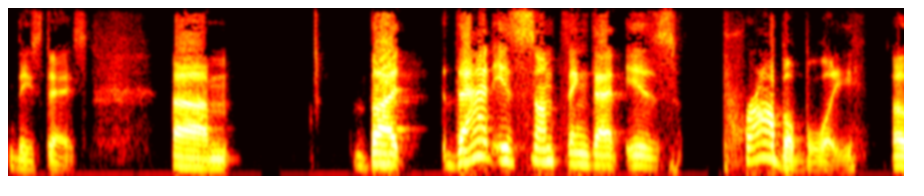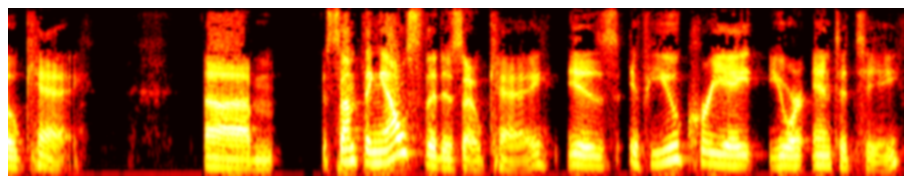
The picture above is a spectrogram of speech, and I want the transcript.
these days. Um, but that is something that is probably okay. Um, something else that is okay is if you create your entity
